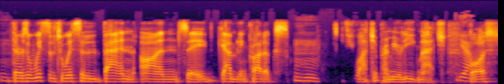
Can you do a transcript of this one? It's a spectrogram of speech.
there's a whistle to whistle ban on, say, gambling products. Mm-hmm. If you watch a Premier League match, Yeah. but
